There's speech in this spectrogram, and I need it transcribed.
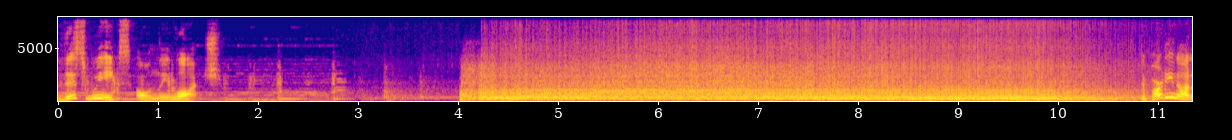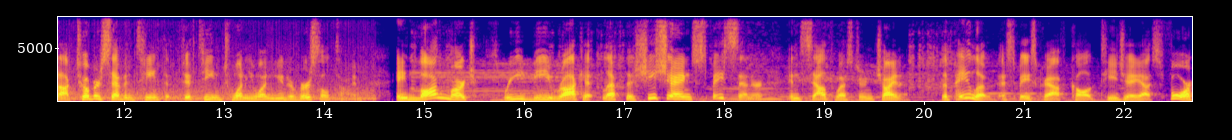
this week's only launch. Departing on October 17th at 1521 Universal Time, a Long March 3B rocket left the Xichang Space Center in southwestern China. The payload, a spacecraft called TJS-4,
